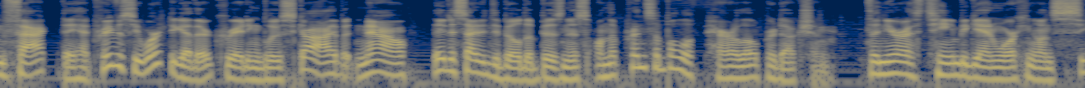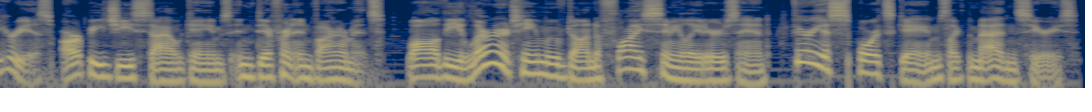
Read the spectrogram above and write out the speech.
In fact, they had previously worked together creating Blue Sky, but now they decided to build a business on the principle of parallel production. The Neurath team began working on serious RPG style games in different environments, while the Lerner team moved on to fly simulators and various sports games like the Madden series.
